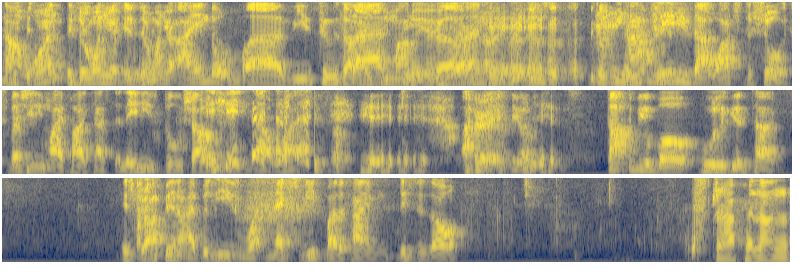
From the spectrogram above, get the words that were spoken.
Girl. Not one. Is there one? You're, is there one you're eyeing though? Wow, these two Is that sides, IG model you're, bro. you're eyeing? Or- or you see- because we have ladies that watch the show, especially my podcast. The ladies do. Shout out to the ladies that watch. All right, yo. talk to me about hooligan time. It's dropping, I believe, what next week. By the time this is out, It's dropping on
